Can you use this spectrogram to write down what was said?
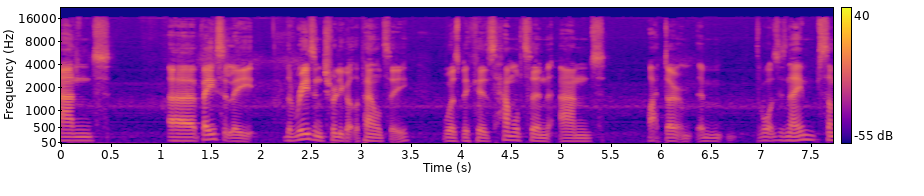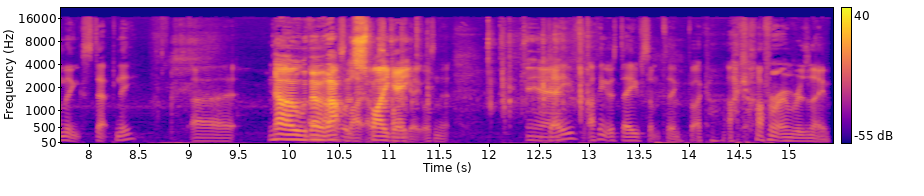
and uh, basically, the reason Trulli got the penalty was because Hamilton and I don't um, what's his name something Stepney. Uh, No, no, oh, that like- was oh, Spygate. wasn't it? Yeah. Dave, I think it was Dave something, but I can't, I can't remember his name.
